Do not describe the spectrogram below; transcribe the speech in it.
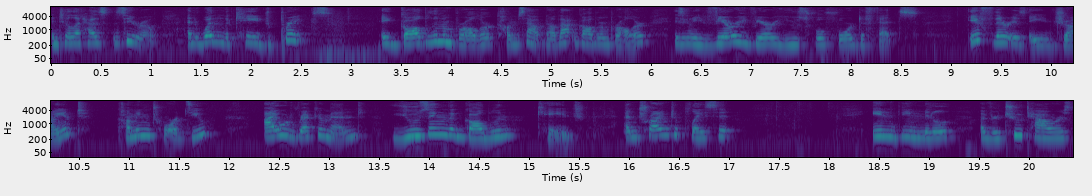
until it has zero. And when the cage breaks, a Goblin Brawler comes out. Now, that Goblin Brawler is going to be very, very useful for defense. If there is a giant coming towards you, I would recommend using the Goblin Cage and trying to place it in the middle of your two towers.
